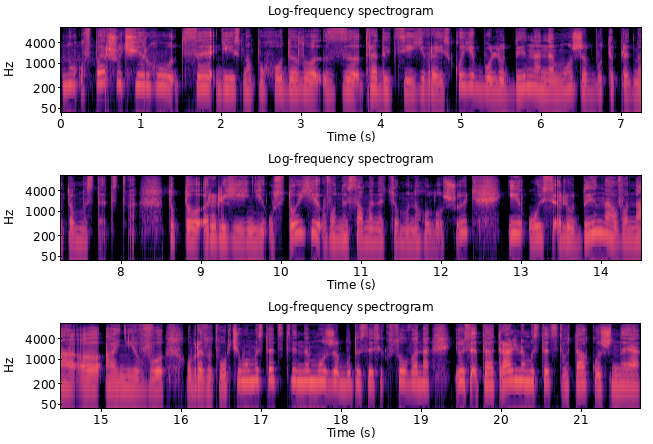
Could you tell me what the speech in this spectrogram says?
Ну, в першу чергу, це дійсно походило з традиції єврейської, бо людина не може бути предметом мистецтва. Тобто релігійні устої вони саме на цьому наголошують. І ось людина, вона е, ані в образотворчому мистецтві не може бути зафіксована. І ось театральне мистецтво також не,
